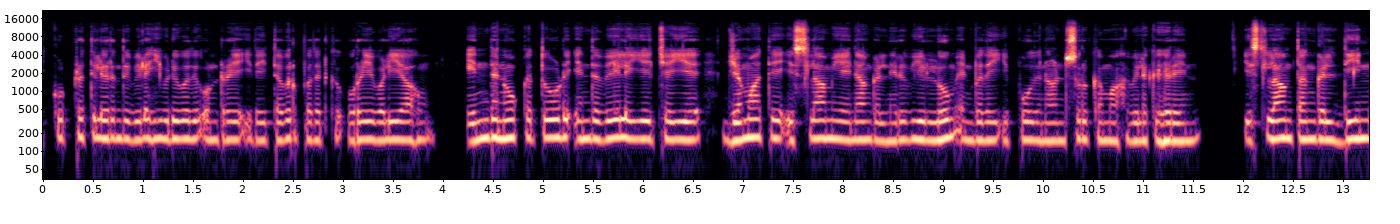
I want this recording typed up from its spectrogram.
இக்குற்றத்திலிருந்து விலகிவிடுவது ஒன்றே இதை தவிர்ப்பதற்கு ஒரே வழியாகும். எந்த நோக்கத்தோடு எந்த வேலையைச் செய்ய ஜமாத்தே இஸ்லாமியை நாங்கள் நிறுவியுள்ளோம் என்பதை இப்போது நான் சுருக்கமாக விளக்குகிறேன். இஸ்லாம் தங்கள் தீன்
